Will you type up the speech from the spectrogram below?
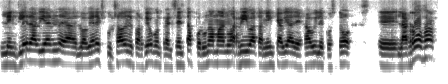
Lenglet habían, eh, lo habían expulsado en el partido contra el Celta por una mano arriba también que había dejado y le costó eh, la roja.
